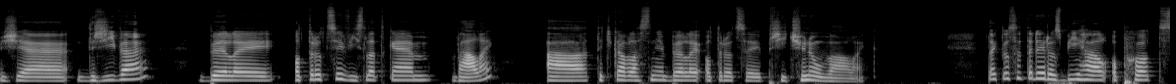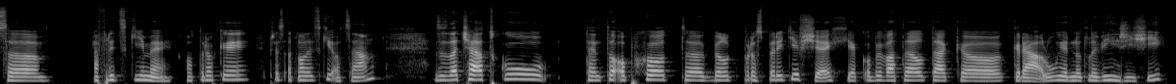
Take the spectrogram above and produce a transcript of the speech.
že dříve byli otroci výsledkem válek a teďka vlastně byli otroci příčinou válek. Takto se tedy rozbíhal obchod s africkými otroky přes Atlantický oceán. Ze začátku tento obchod byl k prosperitě všech, jak obyvatel, tak eh, králů jednotlivých říších.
